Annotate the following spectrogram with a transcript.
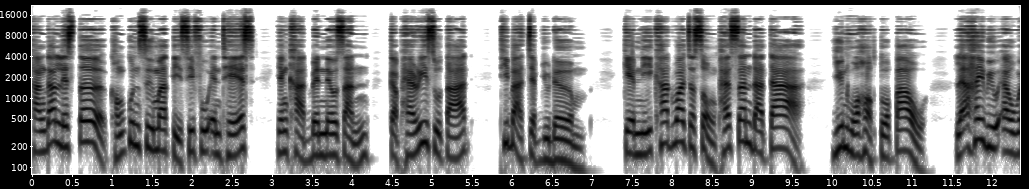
ทางด้านเลสเตอร์ของกุนซือมาติซิฟูเอนเทส ยังขาดเบนเนลสัน กับแฮร์รี่ซูตาร์ดที่บาดเจ็บอยู่เดิม เกมนี้คาดว่าจะส่งแพสซันดาต้ายืนหัวหอกตัวเป้า และให้วิลเอลเว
